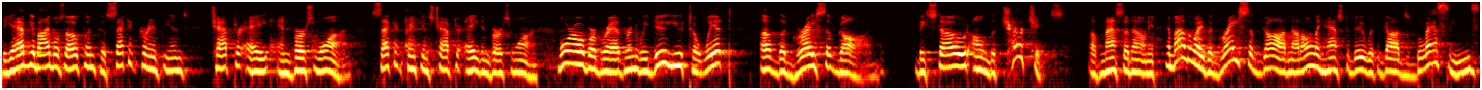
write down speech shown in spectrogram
Do you have your Bibles open to 2 Corinthians chapter 8 and verse 1? 2 Corinthians chapter 8 and verse 1. Moreover, brethren, we do you to wit of the grace of God bestowed on the churches of Macedonia. And by the way, the grace of God not only has to do with God's blessings,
